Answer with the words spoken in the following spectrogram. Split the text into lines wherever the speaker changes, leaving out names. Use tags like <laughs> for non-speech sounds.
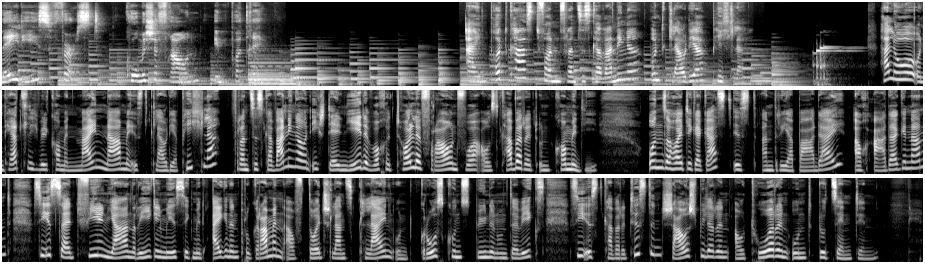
Ladies First. Komische Frauen im Porträt.
Ein Podcast von Franziska Wanninger und Claudia Pichler. Hallo und herzlich willkommen. Mein Name ist Claudia Pichler. Franziska Wanninger und ich stellen jede Woche tolle Frauen vor aus Kabarett und Comedy. Unser heutiger Gast ist Andrea Badei, auch Ada genannt. Sie ist seit vielen Jahren regelmäßig mit eigenen Programmen auf Deutschlands Klein- und Großkunstbühnen unterwegs. Sie ist Kabarettistin, Schauspielerin, Autorin und Dozentin.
